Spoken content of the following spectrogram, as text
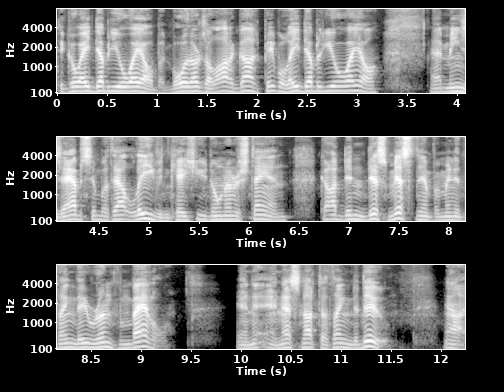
to go AWOL, but boy, there's a lot of God's people AWOL. That means absent without leave, in case you don't understand. God didn't dismiss them from anything, they run from battle. And and that's not the thing to do. Now,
